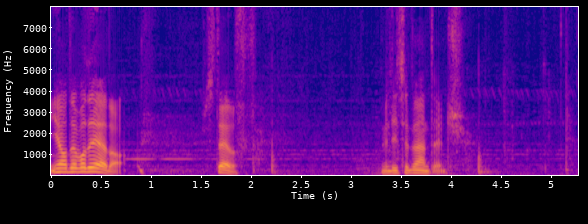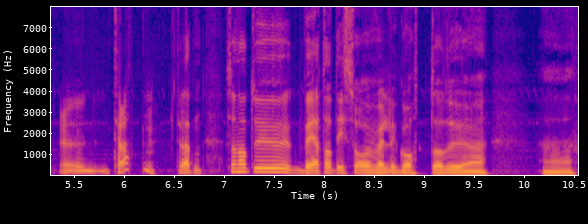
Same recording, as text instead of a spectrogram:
Ja, det var det, da. Stealth. Med disadvantage. Uh, 13. 13. Sånn at du vet at de sover veldig godt, og du eh,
